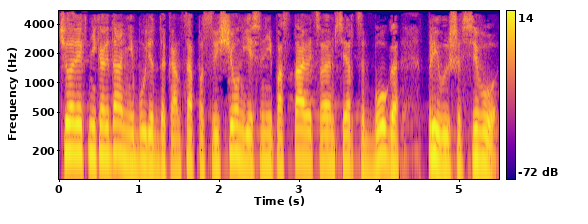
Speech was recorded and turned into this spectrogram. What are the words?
Человек никогда не будет до конца посвящен, если не поставит в своем сердце Бога превыше всего,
